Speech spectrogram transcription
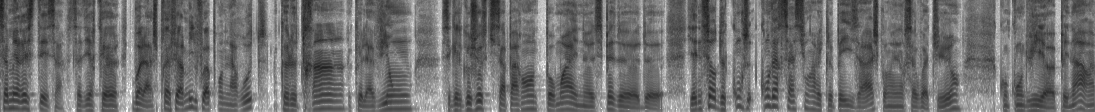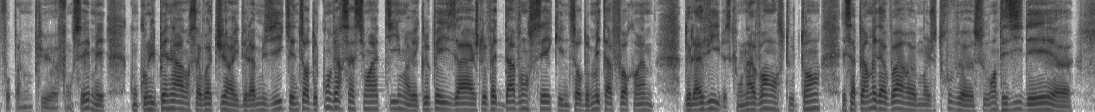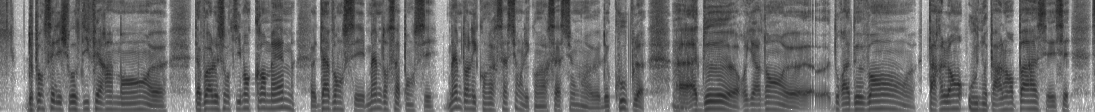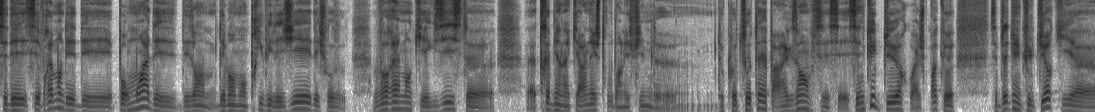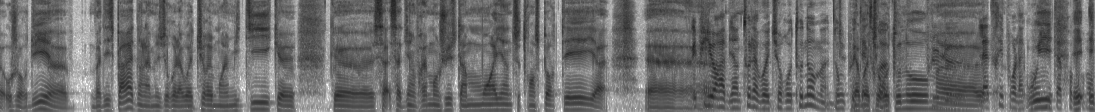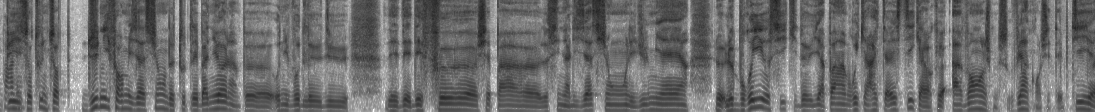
ça m'est resté ça. C'est-à-dire que voilà, je préfère mille fois prendre la route que le train, que l'avion. C'est quelque chose qui s'apparente pour moi à une espèce de, il y a une sorte de conversation avec le paysage quand on est dans sa voiture, qu'on conduit euh, peinard, hein, faut pas non plus euh, foncer, mais qu'on conduit peinard dans sa voiture avec de la musique. Il y a une sorte de conversation intime avec le paysage, le fait d'avancer, qui est une sorte de métaphore quand même de la vie, parce qu'on avance tout le temps et ça permet d'avoir, euh, moi je trouve souvent des idées, de penser les choses différemment, euh, d'avoir le sentiment quand même euh, d'avancer, même dans sa pensée, même dans les conversations, les conversations euh, de couple à deux, regardant droit devant, parlant ou ne parlant pas. C'est c'est vraiment des, des pour moi des, des, des moments privilégiés, des choses vraiment qui existent, très bien incarnées, je trouve, dans les films de de Claude Sautet, par exemple. C'est une culture, quoi. Je crois que c'est peut-être une culture qui aujourd'hui va disparaître dans la mesure où la voiture est moins mythique, euh, que ça, ça devient vraiment juste un moyen de se transporter. Euh, et puis il y aura bientôt la voiture autonome, donc la voiture autonome, euh, l'attrait pour la conduite. Oui, et, et puis surtout une sorte d'uniformisation de toutes les bagnoles, un peu au niveau de, du, des, des, des, feux, je sais pas, de signalisation, les lumières, le, bruit aussi, il n'y a pas un bruit caractéristique, alors que avant, je me souviens quand j'étais petit,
